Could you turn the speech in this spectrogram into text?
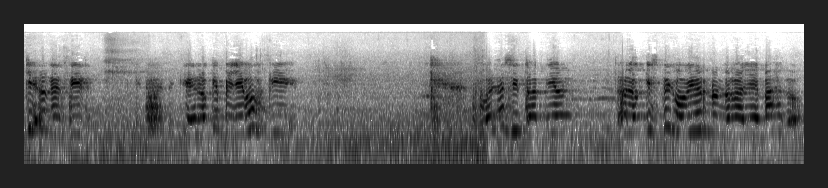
Quiero decir que lo que me llevó aquí fue la situación a lo que este gobierno nos ha llevado.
